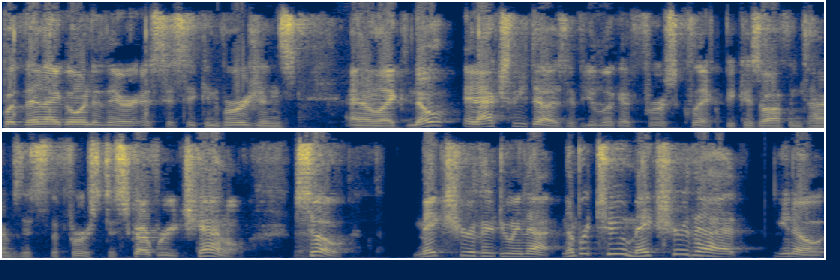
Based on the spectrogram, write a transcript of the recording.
But then I go into their assisted conversions and I'm like, nope, it actually does if you look at first click because oftentimes it's the first discovery channel. Yeah. So make sure they're doing that. Number two, make sure that, you know,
